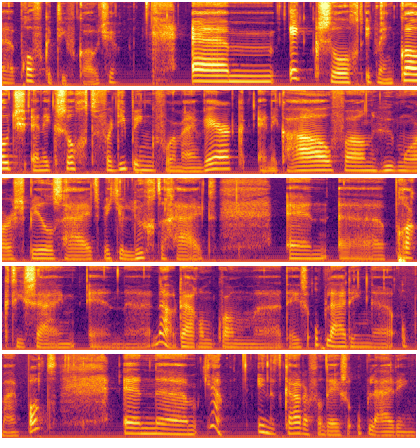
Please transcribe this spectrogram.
uh, provocatief coachen. Um, ik zocht, ik ben coach en ik zocht verdieping voor mijn werk. En ik hou van humor, speelsheid, een beetje luchtigheid en uh, praktisch zijn. En uh, nou, daarom kwam uh, deze opleiding op mijn pad. En ehm, ja, in het kader van deze opleiding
